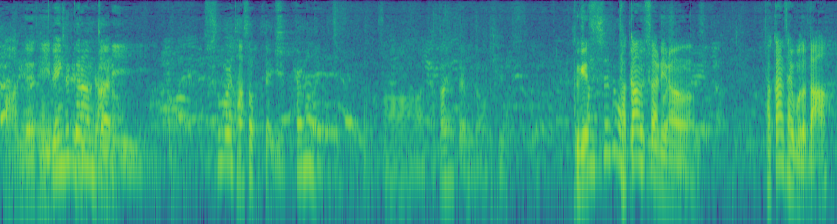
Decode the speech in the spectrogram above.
아 되게 200g짜리 25팩에 8만 원이거든 아 닭가슴살보다 확실히 그게 1700 닭가슴살이랑 닭가슴살보다 나아?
